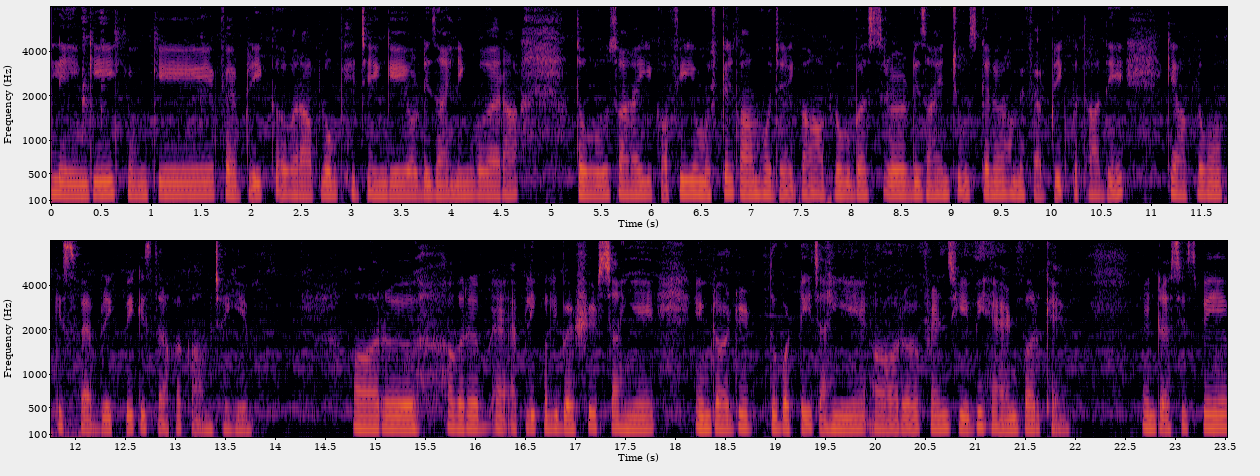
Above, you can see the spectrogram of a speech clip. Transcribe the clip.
लेंगे क्योंकि फैब्रिक अगर आप लोग भेजेंगे और डिज़ाइनिंग वगैरह तो सारा ये काफ़ी मुश्किल काम हो जाएगा। आप लोग बस डिज़ाइन चूज़ करें और हमें फैब्रिक बता दें कि आप लोगों को किस फैब्रिक पे किस तरह का काम चाहिए। और, अगर एप्लिक वाली बेडशीट्स चाहिए एम्ब्रॉयड दुपट्टे चाहिए और फ्रेंड्स ये भी हैंड वर्क है। इन ड्रेसेस पे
